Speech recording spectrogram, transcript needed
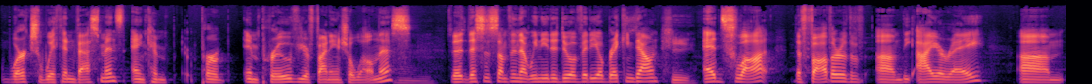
works with investments and can improve your financial wellness. Mm. So this is something that we need to do a video breaking down. Key. Ed Slott, the father of the um, the IRA, um,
